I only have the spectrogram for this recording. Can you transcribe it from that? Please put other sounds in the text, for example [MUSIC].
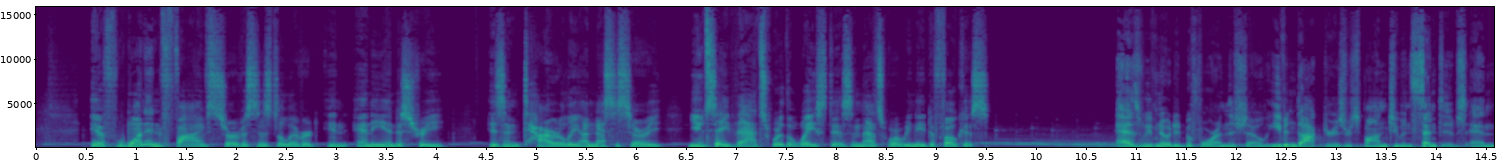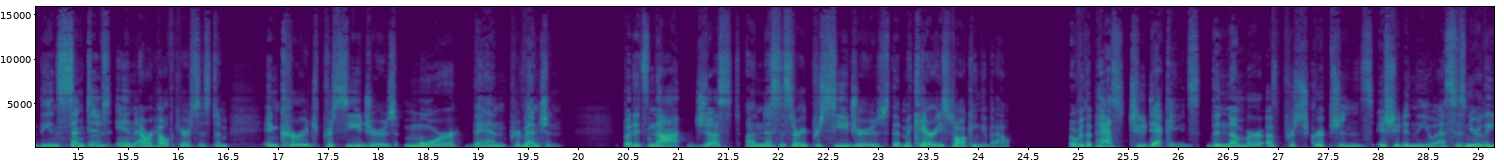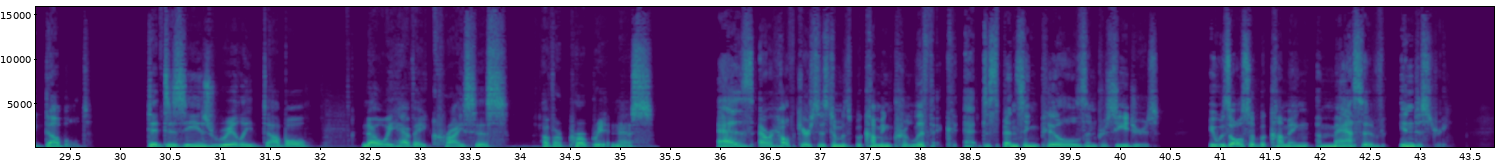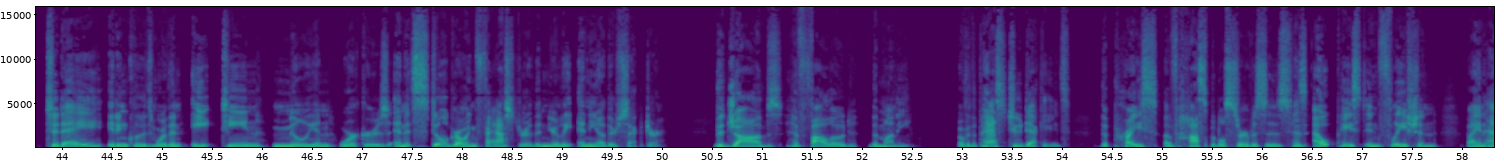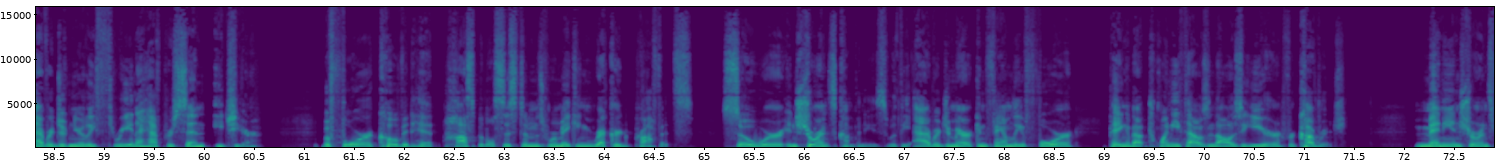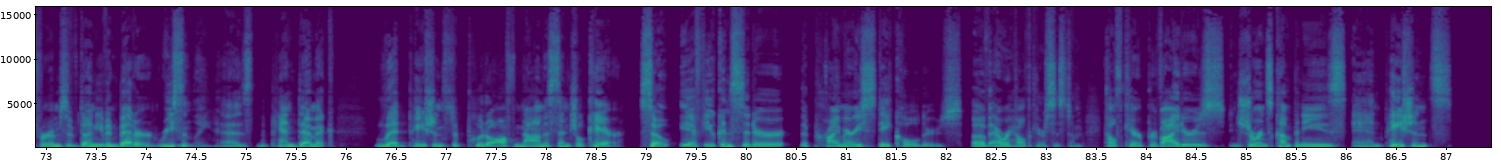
If one in five services delivered in any industry is entirely unnecessary, you'd say that's where the waste is and that's where we need to focus. As we've noted before on this show, even doctors respond to incentives, and the incentives in our healthcare system encourage procedures more than prevention. But it's not just unnecessary procedures that Makary's talking about. Over the past two decades, the number of prescriptions issued in the US has nearly doubled. Did disease really double? No, we have a crisis of appropriateness. As our healthcare system was becoming prolific at dispensing pills and procedures, it was also becoming a massive industry. Today, it includes more than 18 million workers, and it's still growing faster than nearly any other sector. The jobs have followed the money. Over the past two decades, the price of hospital services has outpaced inflation by an average of nearly 3.5% each year. Before COVID hit, hospital systems were making record profits. So were insurance companies, with the average American family of four paying about $20,000 a year for coverage. Many insurance firms have done even better recently as the pandemic led patients to put off non essential care. So, if you consider the primary stakeholders of our healthcare system, healthcare providers, insurance companies, and patients,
